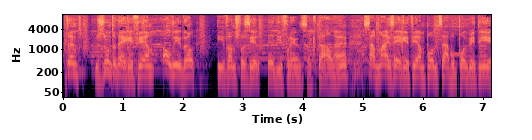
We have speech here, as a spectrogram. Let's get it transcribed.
Portanto, junta-te à RFM, ao Lidl e vamos fazer a diferença. Que tal, hein? Sabe mais em rfm.sapo.pt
